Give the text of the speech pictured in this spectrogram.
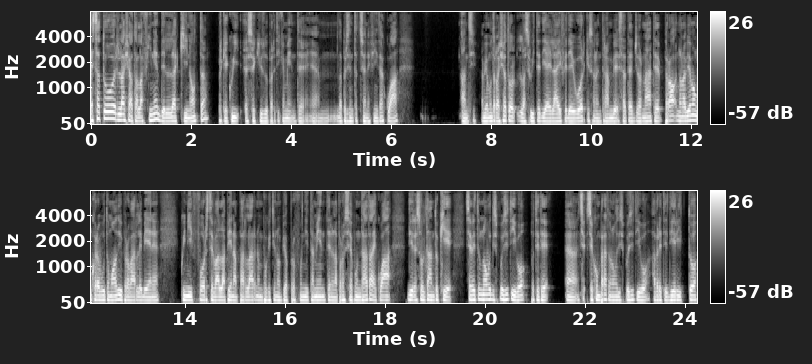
è stato rilasciato alla fine del keynote, perché qui si è chiuso praticamente, ehm, la presentazione è finita qua, anzi abbiamo tralasciato la suite di iLife e di iWork che sono entrambe state aggiornate però non abbiamo ancora avuto modo di provarle bene quindi forse vale la pena parlarne un pochettino più approfonditamente nella prossima puntata. E qua dire soltanto che se avete un nuovo dispositivo potete Uh, se, se, comprate un nuovo dispositivo avrete diritto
